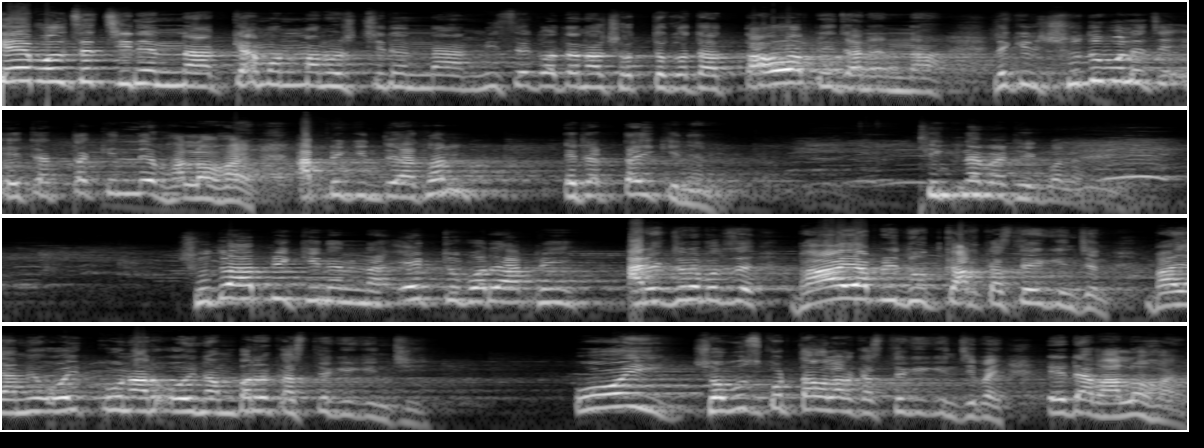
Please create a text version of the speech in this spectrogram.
কে বলছে চিনেন না, কেমন মানুষ চিনেন না, মিছে কথা না সত্য কথা তাও আপনি জানেন না। লেকিন শুধু বলেছে এটারটা কিনলে ভালো হয়, আপনি কিন্তু এখন এটারটাই কিনেন। ঠিক না ভাই, ঠিক বলেন। শুধু আপনি কিনেন না, একটু পরে আপনি আরেকজনে বলছে, ভাই, আপনি দুধ কার কাছ থেকে কিনছেন? ভাই, আমি ওই কোন আর ওই নাম্বারের কাছ থেকে কিনছি। ওই সবুজ কোর্তাওয়ালার কাছ থেকে কিনছি ভাই, এটা ভালো হয়।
